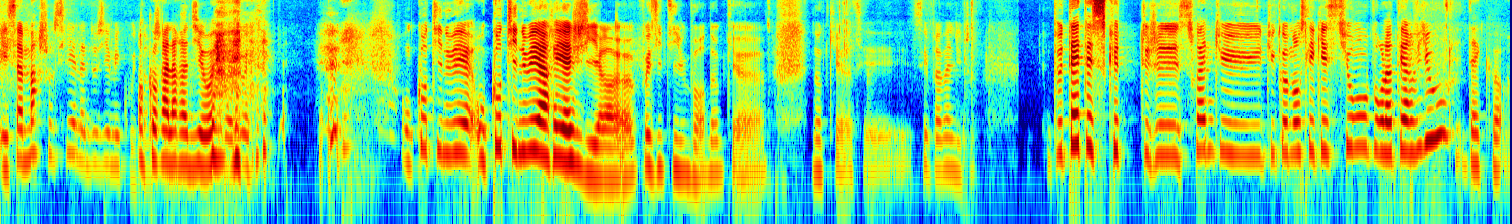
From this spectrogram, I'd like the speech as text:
Et ça marche aussi à la deuxième écoute. Encore hein, à la radio, ouais. ouais, ouais. on continuait, on continuait à réagir euh, positivement. Donc, donc c'est pas mal du tout. Peut-être est-ce que, je, Swan, tu, tu commences les questions pour l'interview? D'accord.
